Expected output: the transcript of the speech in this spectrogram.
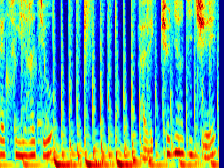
La Tsugi Radio avec Pionnier DJ.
